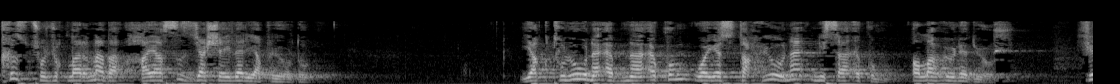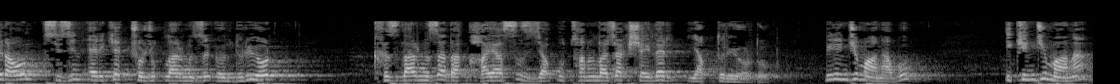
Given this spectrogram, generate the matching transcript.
kız çocuklarına da hayasızca şeyler yapıyordu. Yaktulune ebnaekum ve yestahyune nisaekum. Allah öyle diyor. Firavun sizin erkek çocuklarınızı öldürüyor, kızlarınıza da hayasızca utanılacak şeyler yaptırıyordu. Birinci mana bu. İkinci mana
